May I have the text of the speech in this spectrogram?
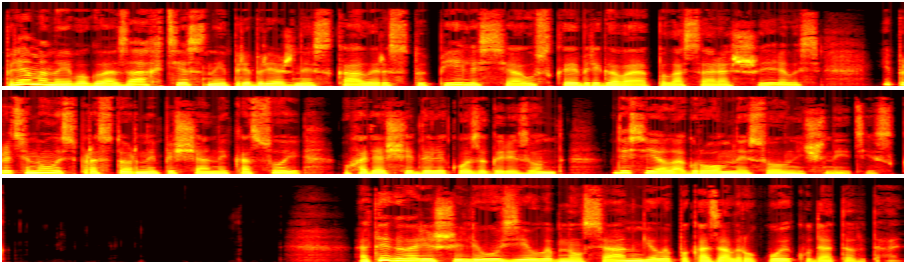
Прямо на его глазах тесные прибрежные скалы расступились, а узкая береговая полоса расширилась и протянулась просторной песчаной косой, уходящей далеко за горизонт, где сиял огромный солнечный диск. «А ты говоришь иллюзии», — улыбнулся ангел и показал рукой куда-то вдаль.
